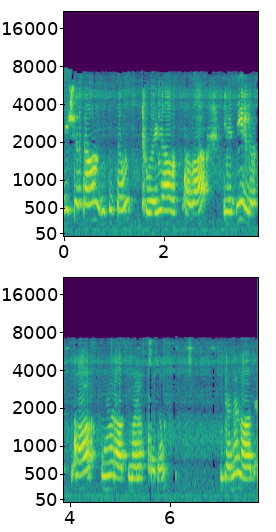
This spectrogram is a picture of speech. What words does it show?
विशतां विहितं त्वया भव यदि लब्धा पुनरात्मनः पदं जननाथ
